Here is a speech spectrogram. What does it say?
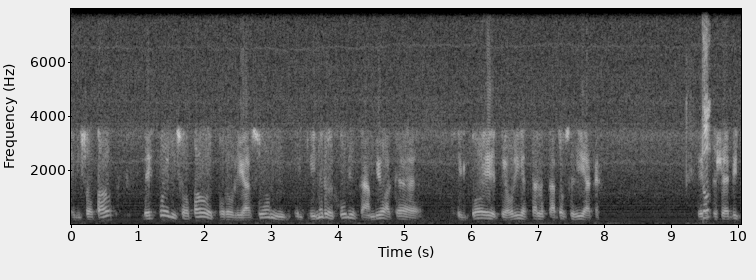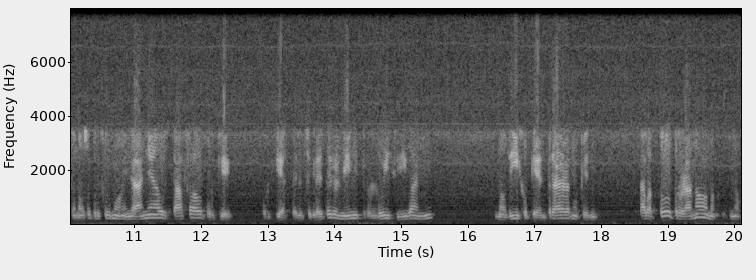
el hisopado. Después el hisopado por obligación, el primero de julio cambió acá, el COE te obliga a estar los 14 días acá. Pero To- te repito, nosotros fuimos engañados, estafados, ¿por qué? Porque hasta el secretario del ministro, Luis Ibáñez, nos dijo que entráramos, que estaba todo programado, nos, nos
